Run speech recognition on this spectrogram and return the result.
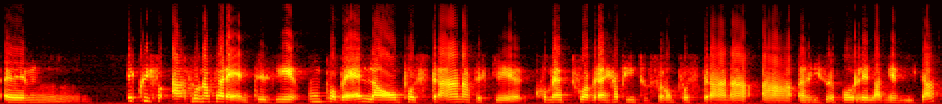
Ehm, e qui apro una parentesi un po' bella o un po' strana perché come tu avrai capito sono un po' strana a, a riproporre la mia vita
